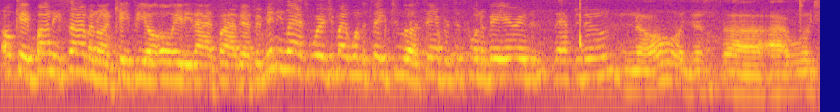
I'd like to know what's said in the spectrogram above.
Okay, Bonnie Simon on KPOO 89.5 FM. Any last words you might want to say to uh, San Francisco and the Bay Area this afternoon? No, just uh, I wish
